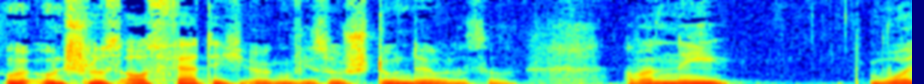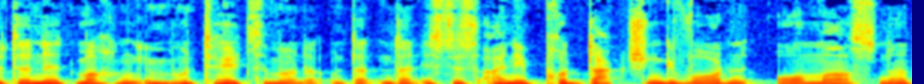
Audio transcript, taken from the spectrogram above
Und, und Schluss aus, fertig irgendwie, so Stunde oder so. Aber nee, wollte er nicht machen im Hotelzimmer. Und dann, ist es eine Production geworden, en masse, ne?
